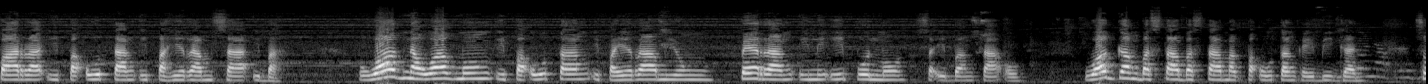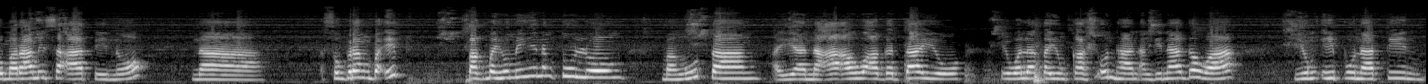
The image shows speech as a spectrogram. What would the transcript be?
para ipautang, ipahiram sa iba. Huwag na huwag mong ipautang, ipahiram yung perang iniipon mo sa ibang tao. Huwag kang basta-basta magpautang kaibigan. So marami sa atin, no, na sobrang bait. Pag may humingi ng tulong, mangutang, ayan, naaawa agad tayo, eh, wala tayong cash on hand, ang ginagawa, yung ipon natin,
